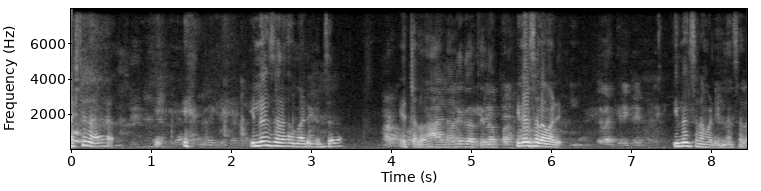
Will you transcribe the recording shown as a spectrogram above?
ಅಷ್ಟೇನಾ ಇನ್ನೊಂದ್ಸಲ ಮಾಡಿ ಒಂದ್ಸಲ. ಎತ್ತಲ್ವಾ? ಗೊತ್ತಿಲ್ಲಪ್ಪ. ಇನ್ನೊಂದ್ಸಲ ಮಾಡಿ. ಇನ್ನೊಂದ್ಸಲ ಮಾಡಿ ಇನ್ನೊಂದ್ಸಲ.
